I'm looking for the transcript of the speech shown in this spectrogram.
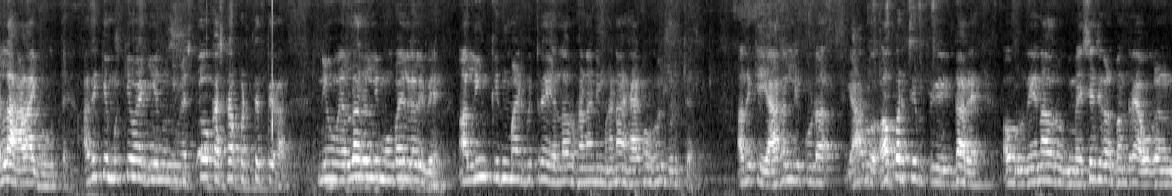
ಎಲ್ಲ ಹಾಳಾಗಿ ಹೋಗುತ್ತೆ. ಅದಕ್ಕೆ ಮುಖ್ಯವಾಗಿ ಏನು, ನೀವು ಎಷ್ಟೋ ಕಷ್ಟಪಡ್ತಿರ್ತೀರ. ನೀವು ಎಲ್ಲರಲ್ಲಿ ಮೊಬೈಲ್ಗಳಿವೆ, ಆ ಲಿಂಕ್ ಇದು ಮಾಡಿಬಿಟ್ರೆ ಎಲ್ಲರೂ ಹಣ, ನಿಮ್ಮ ಹಣ ಹೇಗೋ ಹೋಗಿಬಿಡುತ್ತೆ. ಅದಕ್ಕೆ ಯಾರಲ್ಲಿ ಕೂಡ ಯಾರು ಅಪರಿಚಿತ ಇದ್ದಾರೆ, ಅವ್ರದ್ದು ಏನಾದರೂ ಮೆಸೇಜ್ಗಳು ಬಂದರೆ ಅವುಗಳನ್ನು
